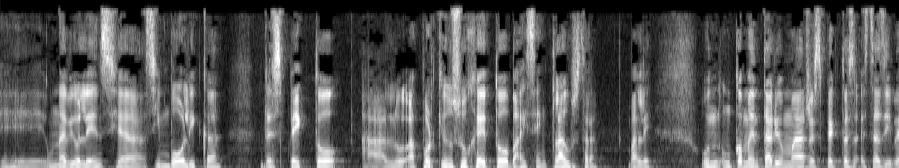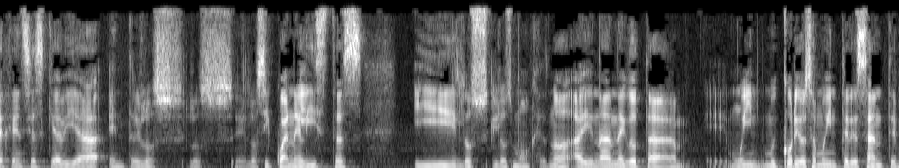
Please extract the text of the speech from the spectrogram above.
eh, una violencia simbólica respecto a, lo, a por qué un sujeto va y se enclaustra, ¿vale? Un, comentario más respecto a estas divergencias que había entre los, los, eh, psicoanalistas y los, los, monjes, ¿no? Hay una anécdota eh, muy, muy curiosa, muy interesante,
